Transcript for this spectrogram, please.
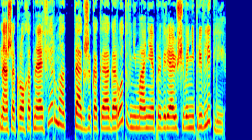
Наша крохотная ферма, так же, как и огород, внимание проверяющего не привлекли.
